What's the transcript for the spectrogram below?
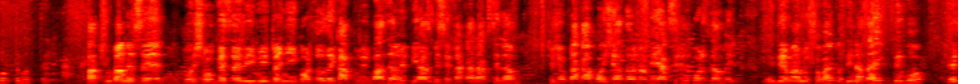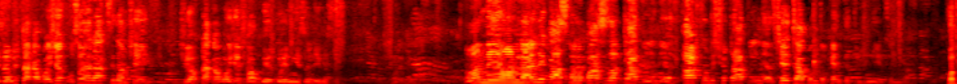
বকতে বকতে। বাক্সু বানিয়েছে ওই শোকেসের ইমিটা নিয়ে করতো ওই কাপড়ের বাজে, আমি পেঁয়াজ বেছে টাকা রাখছিলাম, সেসব টাকা পয়সা, ধরেন আমি অ্যাক্সিডেন্ট করেছিলাম দিয়ে মানুষ সবাই দিনাদায়ী দেবো, এই জন্য টাকা পয়সা গুছায় রাখছিলাম, সেই সেসব টাকা পয়সা সব বের করে নিয়ে চলে গেছে। আমার মেয়ে অনলাইনে কাজ করে পাঁচ হাজার টাকা তুলে নিয়ে আসে আটচল্লিশশো টাকা তুলে নিয়ে আসে সেই টাকা পর্যন্ত খেলতে তুলে নিয়ে চলে। কত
